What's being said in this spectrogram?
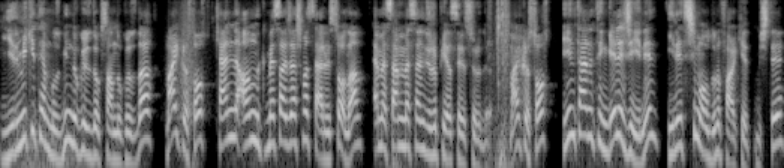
22 Temmuz 1999'da Microsoft kendi anlık mesajlaşma servisi olan MSN Messenger'ı piyasaya sürdü. Microsoft, internetin geleceğinin iletişim olduğunu fark etmişti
